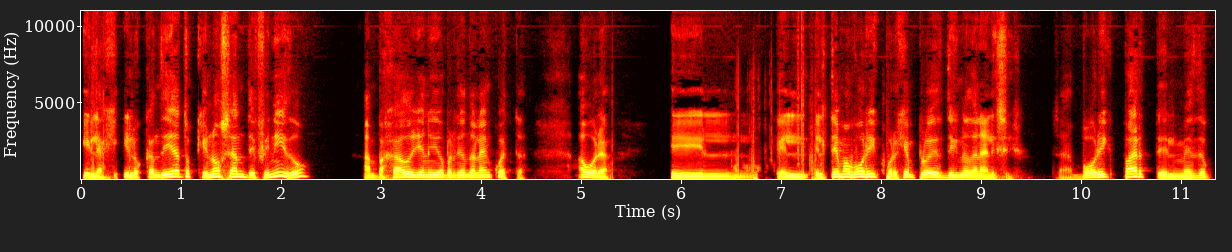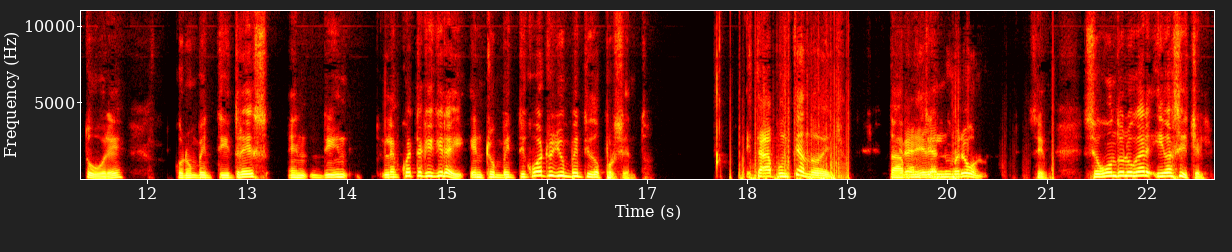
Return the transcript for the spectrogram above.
Y, y los candidatos que no se han definido han bajado y han ido perdiendo la encuesta. Ahora, el, tema Boric, por ejemplo, es digno de análisis. O sea, Boric parte el mes de octubre con un 23, en, la encuesta que queráis, entre un 24 y un 22%. Estaba punteando, de hecho. Estaba era, el número uno. Sí. Segundo lugar, iba Sichel.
